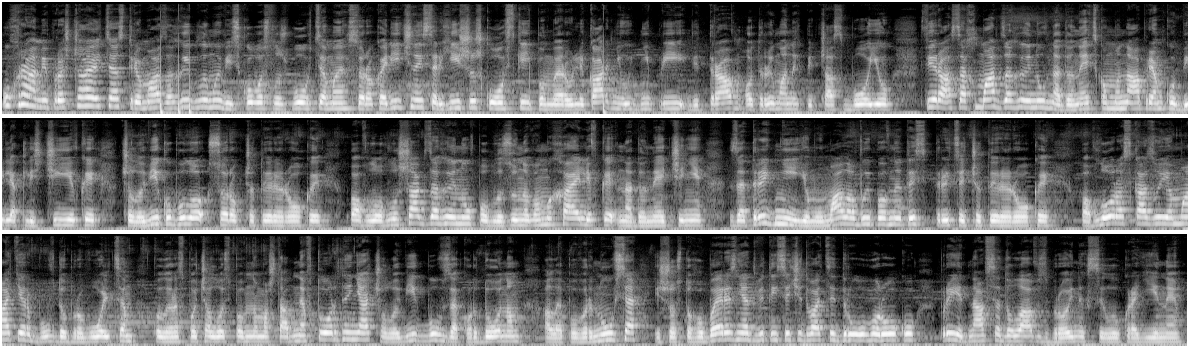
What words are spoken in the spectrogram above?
У храмі прощаються з трьома загиблими військовослужбовцями. 40-річний Сергій Шишковський помер у лікарні у Дніпрі від травм, отриманих під час бою. Фірас Ахмат загинув на Донецькому напрямку біля Кліщіївки. Чоловіку було 44 роки. Павло Глушак загинув поблизу Новомихайлівки на Донеччині. За три дні йому мало виповнитись 34 роки. Павло розказує матір, був добровольцем. Коли розпочалось повномасштабне вторгнення, чоловік був за кордоном, але повернувся і 6 березня 2022 року приєднався до лав Збройних сил України.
